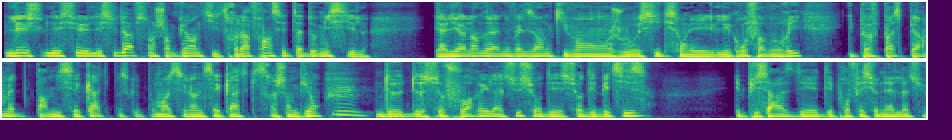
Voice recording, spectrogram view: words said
les, les, les Sudaf sont champions en titre. La France est à domicile. Il y a l'Irlande et la Nouvelle-Zélande qui vont jouer aussi, qui sont les, les gros favoris. Ils peuvent pas se permettre parmi ces quatre, parce que pour moi c'est l'un de ces quatre qui sera champion, Mm. de, de se foirer là-dessus sur des, sur des bêtises. Et puis ça reste des, des professionnels là-dessus.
